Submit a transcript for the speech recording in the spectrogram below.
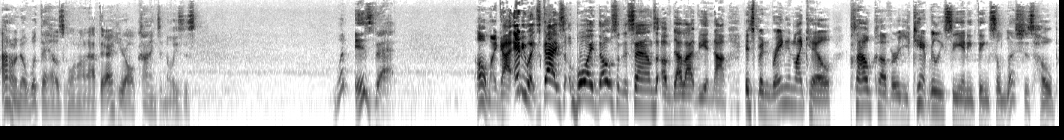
I don't know what the hell's going on out there. I hear all kinds of noises. What is that? Oh my god. Anyways, guys, boy, those are the sounds of Dalat, Vietnam. It's been raining like hell, cloud cover, you can't really see anything, so let's just hope.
